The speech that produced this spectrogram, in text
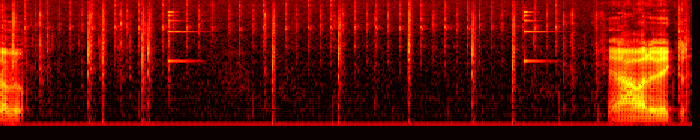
Jo. Ja, var det vigtigt.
